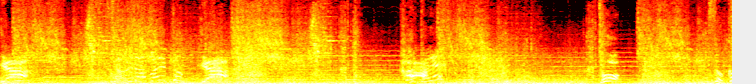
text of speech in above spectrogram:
いや。サンダーバレットいやあれとそこ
